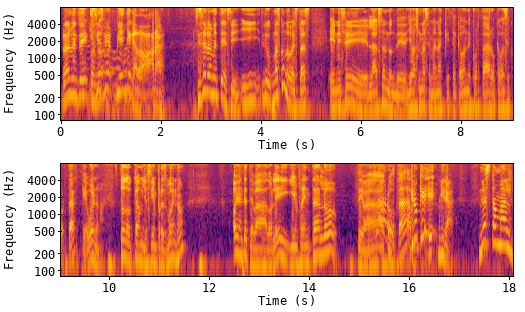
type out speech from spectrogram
realmente Y sí cuando... es bien, bien llegadora. Sí, sí, realmente sí. Y te digo, más cuando estás en ese lapso en donde llevas una semana que te acaban de cortar o acabas de cortar, que bueno, todo cambio siempre es bueno. Obviamente te va a doler y, y enfrentarlo te va a costar. creo que, eh, mira, no está mal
